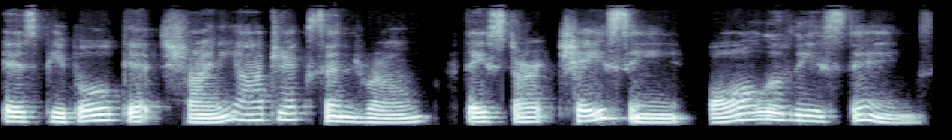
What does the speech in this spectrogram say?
is people get shiny object syndrome they start chasing all of these things.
